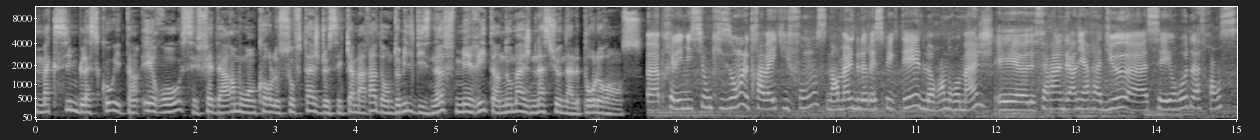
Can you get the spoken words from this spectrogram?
Maxime Blasco est un héros. Ses faits d'armes ou encore le sauvetage de ses camarades en 2019 méritent un hommage national pour Laurence. Après les missions qu'ils ont, le travail qu'ils font, c'est normal de les respecter, de leur rendre hommage et euh, de faire un dernier adieu à ces héros de la France.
